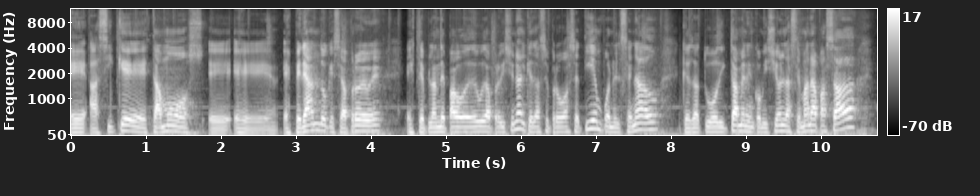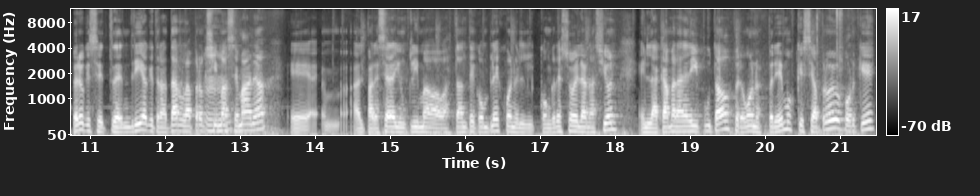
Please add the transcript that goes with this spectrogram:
Eh, así que estamos eh, eh, esperando que se apruebe este plan de pago de deuda provisional que ya se aprobó hace tiempo en el Senado, que ya tuvo dictamen en comisión la semana pasada, pero que se tendría que tratar la próxima semana. Eh, al parecer hay un clima bastante complejo en el Congreso de la Nación, en la Cámara de Diputados, pero bueno, esperemos que se apruebe porque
